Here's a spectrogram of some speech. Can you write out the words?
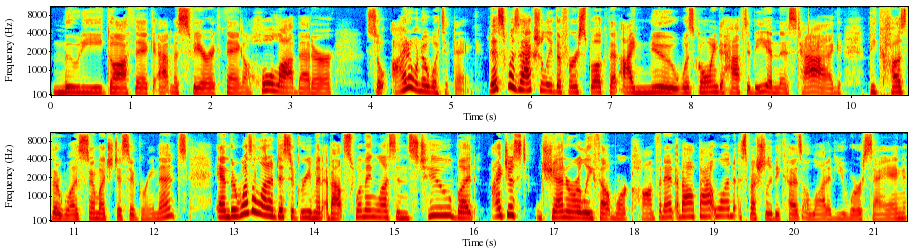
moody, gothic, atmospheric thing a whole lot better. So I don't know what to think. This was actually the first book that I knew was going to have to be in this tag because there was so much disagreement. And there was a lot of disagreement about swimming lessons too, but I just generally felt more confident about that one, especially because a lot of you were saying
